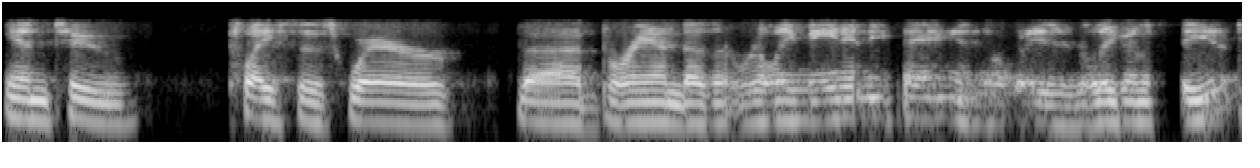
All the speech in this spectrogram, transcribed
into places where the brand doesn't really mean anything and nobody's really going to see it.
